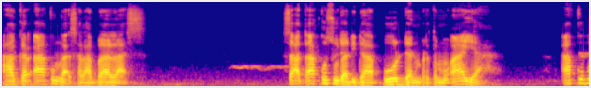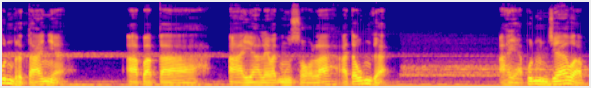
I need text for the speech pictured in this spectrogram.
agar aku nggak salah balas. Saat aku sudah di dapur dan bertemu ayah, aku pun bertanya, apakah ayah lewat musola atau enggak. Ayah pun menjawab,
